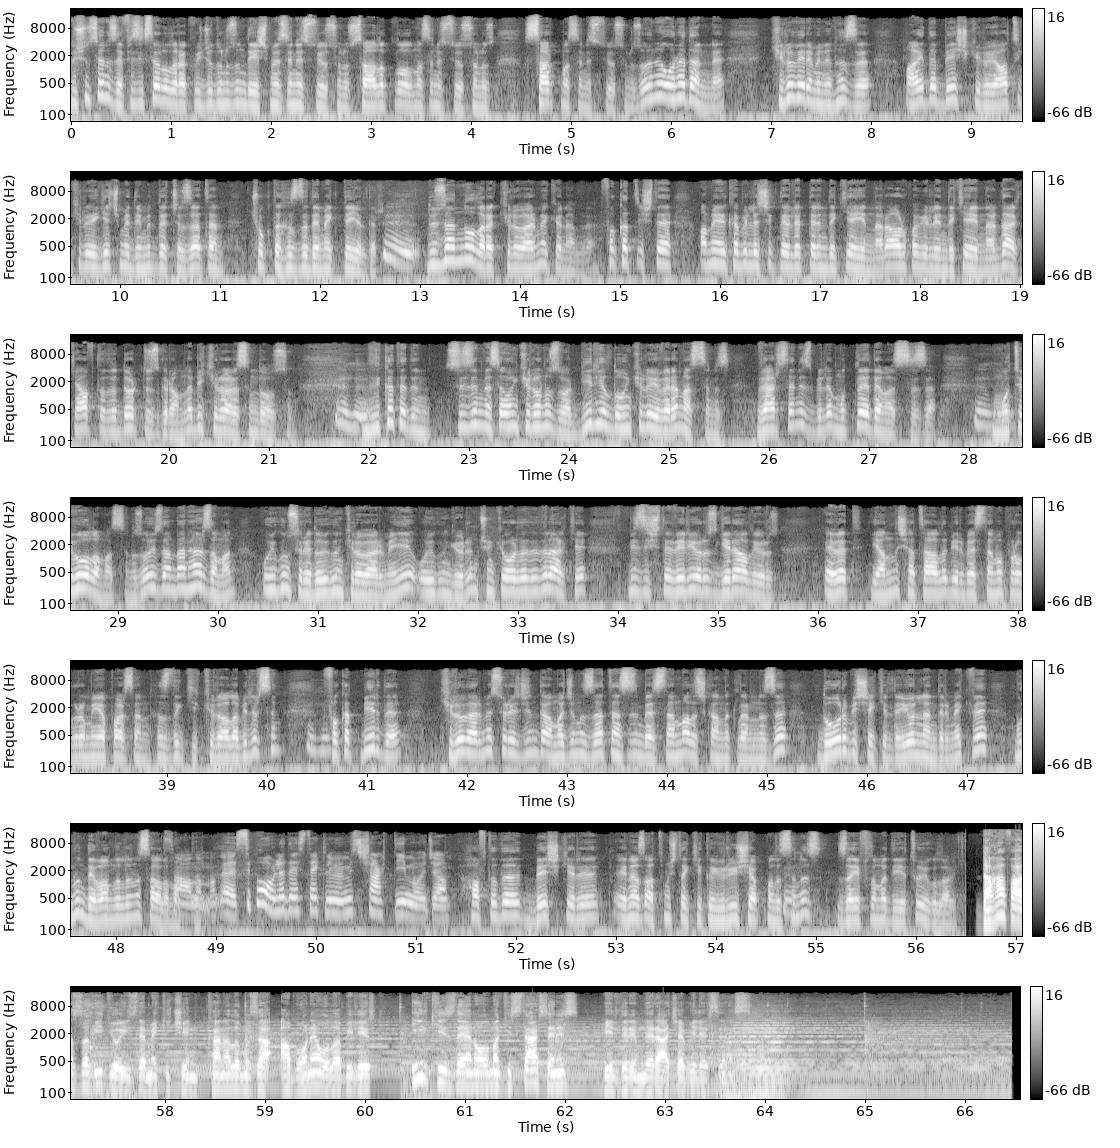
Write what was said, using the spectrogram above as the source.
Düşünsenize fiziksel olarak vücudunuzun değişmesini istiyorsunuz, sağlıklı olmasını istiyorsunuz, sarkmasını istiyorsunuz. O, ne- o nedenle kilo veriminin hızı ayda 5 kiloyu 6 kiloya geçmediği müddetçe zaten çok da hızlı demek değildir. Düzenli olarak kilo vermek önemli. Fakat işte Amerika Birleşik Devletleri'ndeki yayınlar, Avrupa Birliği'ndeki yayınlar der ki haftada 400 gramla 1 kilo arasında olsun. Dikkat edin sizin mesela 10 kilonuz var. Bir yılda 10 kiloyu veremezsiniz. Verseniz bile mutlu edemez size. Motive olamazsınız. O yüzden ben her zaman uygun sürede uygun kilo vermeyi uygun görürüm. Çünkü orada dediler ki biz işte veriyoruz geri alıyoruz. Evet yanlış hatalı bir beslenme programı yaparsan hızlı ki- kilo alabilirsin. Fakat bir de kilo verme sürecinde amacımız zaten sizin beslenme alışkanlıklarınızı doğru bir şekilde yönlendirmek ve bunun devamlılığını sağlamaktır. Sağlamak. Evet, sporla desteklememiz şart değil mi hocam? Haftada 5 kere en az 60 dakika yürüyüş yapmalısınız zayıflama diyeti uygularken. Daha fazla video izlemek için kanalımıza abone olabilir, ilk izleyen olmak isterseniz bildirimleri açabilirsiniz.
